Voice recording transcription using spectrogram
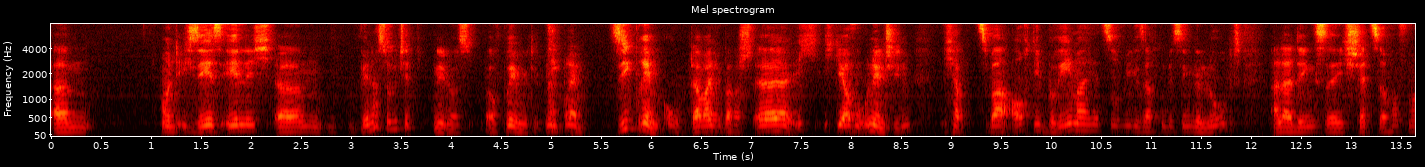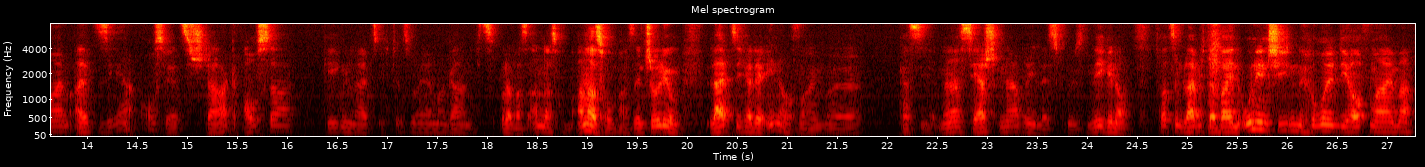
Ähm, und ich sehe es ähnlich. Ähm, wen hast du getippt? Nee, du hast auf Bremen getippt. Ne? Sieg Bremen. Sieg Bremen. Oh, da war ich überrascht. Äh, ich, ich gehe auf ein Unentschieden. Ich habe zwar auch die Bremer jetzt so wie gesagt ein bisschen gelobt, allerdings äh, ich schätze Hoffenheim als sehr auswärtsstark, außer gegen Leipzig. Das war ja mal gar nichts. Oder was andersrum. Andersrum was. Entschuldigung. Leipzig hat ja in Hoffenheim äh, kassiert. Ne? Serge Gnabry lässt grüßen. Nee, genau. Trotzdem bleibe ich dabei. Ein Unentschieden holen die Hoffenheimer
